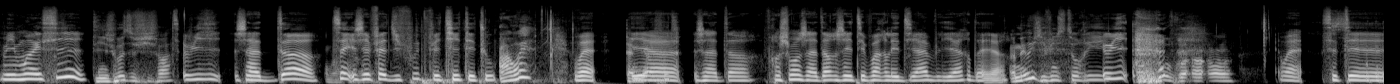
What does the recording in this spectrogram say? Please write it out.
Mais moi aussi T'es une joueuse de FIFA? Oui, j'adore. Tu sais, j'ai fait du foot petite et tout. Ah ouais? Ouais. Euh, j'adore. Franchement, j'adore. J'ai été voir les Diables hier d'ailleurs. Ah mais oui, j'ai vu une story. Oui, Pauvre 1-1. Ouais, c'était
